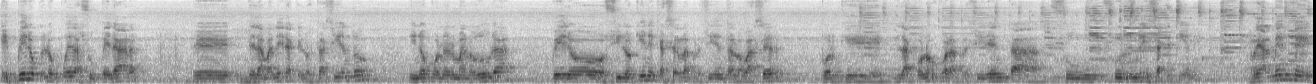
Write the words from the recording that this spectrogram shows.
espero que lo pueda superar eh, de la manera que lo está haciendo y no poner mano dura, pero si lo tiene que hacer la presidenta lo va a hacer porque la conozco a la presidenta su, dureza que tiene. Realmente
